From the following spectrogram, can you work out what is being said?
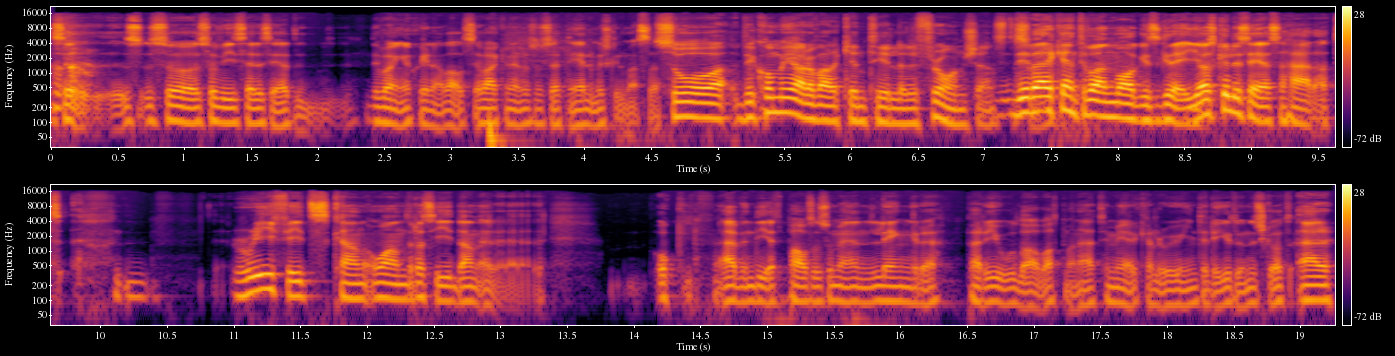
så, så, så visade det sig att det var ingen skillnad alls. Varken ämnesomsättning eller muskelmassa. Så det kommer göra varken till eller från känns det Det som. verkar inte vara en magisk grej. Jag skulle säga så här att refits kan å andra sidan, eh, och även dietpauser som är en längre period av att man äter mer kalorier och inte ligger underskott, är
